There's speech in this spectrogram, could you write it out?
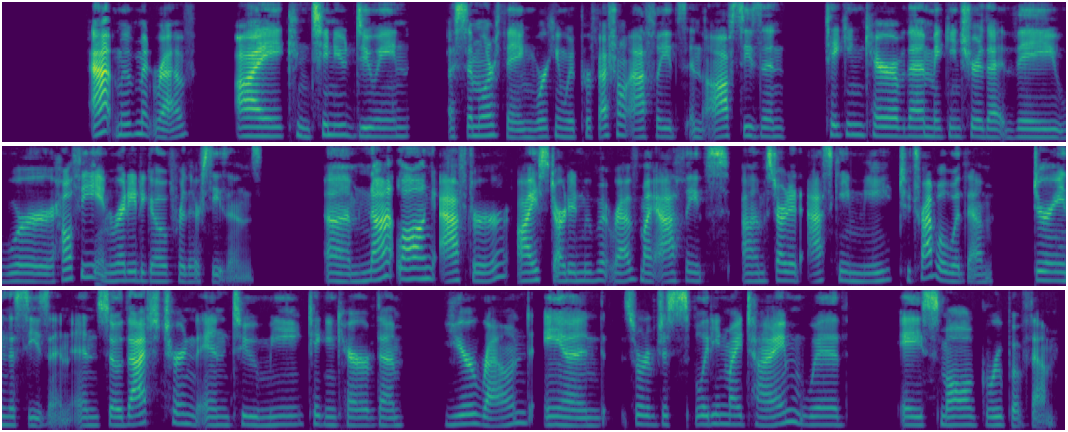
At Movement Rev, I continued doing a similar thing, working with professional athletes in the off season, taking care of them, making sure that they were healthy and ready to go for their seasons. Um, not long after I started Movement Rev, my athletes um, started asking me to travel with them during the season. And so that turned into me taking care of them year round and sort of just splitting my time with a small group of them.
